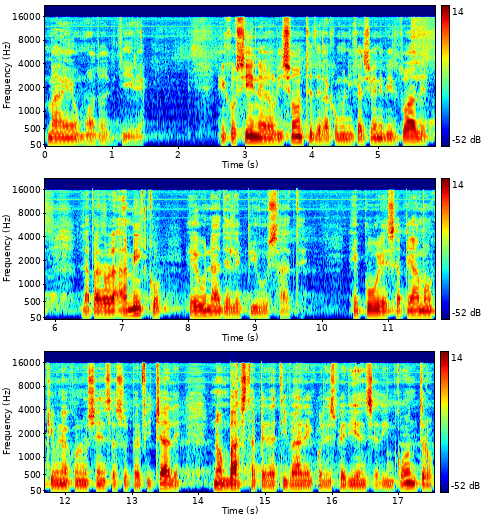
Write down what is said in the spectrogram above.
ma è un modo di dire. E così nell'orizzonte della comunicazione virtuale la parola amico è una delle più usate. Eppure sappiamo che una conoscenza superficiale non basta per attivare quell'esperienza di incontro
